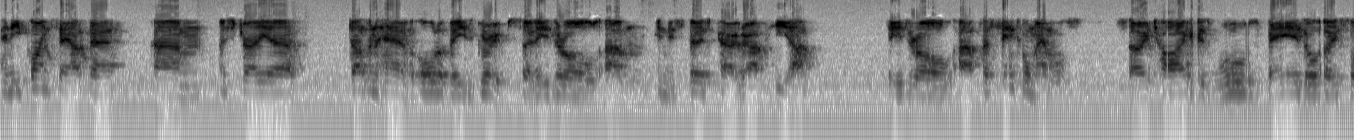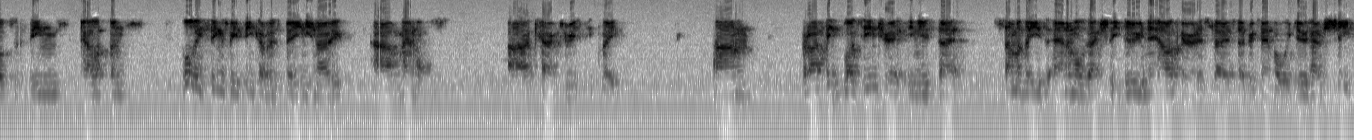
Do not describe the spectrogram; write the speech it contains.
And he points out that um, Australia doesn't have all of these groups. So these are all, um, in this first paragraph here, these are all uh, placental mammals. So tigers, wolves, bears, all those sorts of things, elephants, all these things we think of as being, you know, uh, mammals uh, characteristically. Um, but I think what's interesting is that some of these animals actually do now occur in Australia. So, for example, we do have sheep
